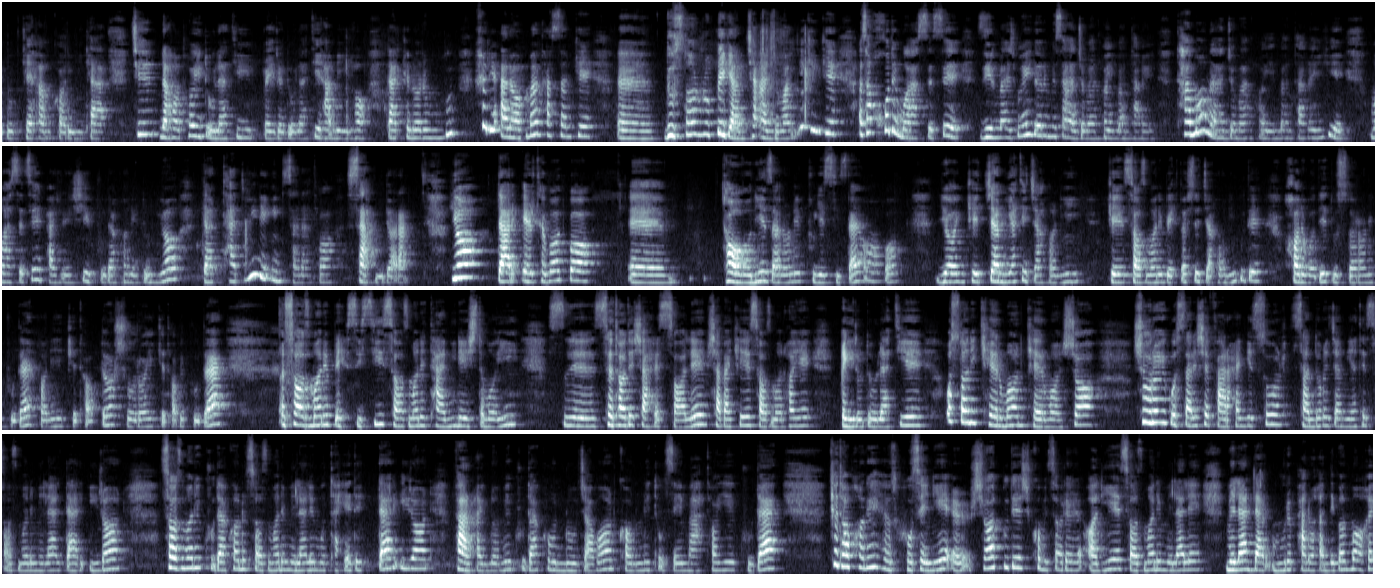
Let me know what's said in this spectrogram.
اومده بود که همکاری می‌کرد. چه نهادهای دولتی غیر دولتی همه اینها در کنارمون بود. خیلی علاقمند هستم که دوستان رو بگم چه انجمن. یکی اینکه اصلا خود مؤسسه زیر مجموعی داره مثل انجمن های منطقه. تمام انجمن های منطقه‌ای مؤسسه پژوهشی کودکان دنیا در تدوین این سندها سهمی دارن. یا در ارتباط با تعاونی زنان کوی سیزده آبان یا اینکه جمعیت جهانی که سازمان بهداشت جهانی بوده خانواده دوستداران کودک خانه کتابدار شورای کتاب کودک سازمان بهسیسی سازمان تامین اجتماعی ستاد شهر سالم شبکه سازمان های غیر دولتی استان کرمان کرمانشاه شورای گسترش فرهنگ صلح صندوق جمعیت سازمان ملل در ایران سازمان کودکان و سازمان ملل متحد در ایران فرهنگنامه کودک و نوجوان کانون توسعه مهدهای کودک کتابخانه حسینی ارشاد بودش کمیسار عالی سازمان ملل ملل در امور پناهندگان. ماه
